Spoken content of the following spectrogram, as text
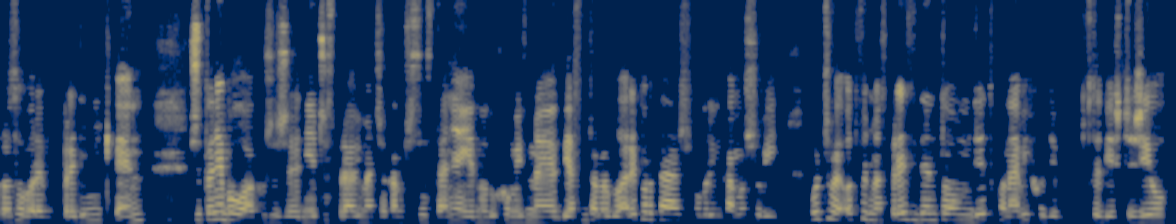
rozhovore pre denník N, že to nebolo akože, že niečo spravím a čakám, čo sa stane. Jednoducho my sme, ja som tam robila reportáž, hovorím kamošovi, počúvaj, odfoď ma s prezidentom, detko na východe vtedy ešte žil,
